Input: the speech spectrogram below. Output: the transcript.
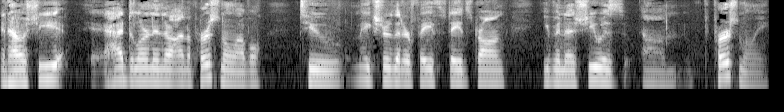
and how she had to learn it on a personal level to make sure that her faith stayed strong even as she was um, personally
